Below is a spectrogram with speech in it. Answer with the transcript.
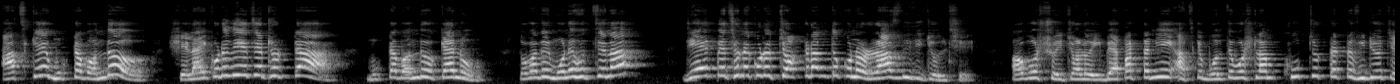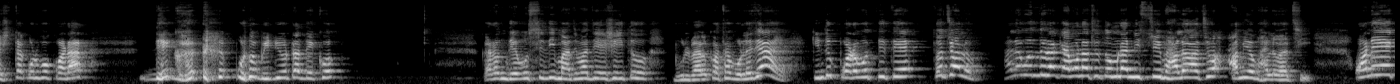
আজকে মুখটা বন্ধ? সেলাই করে দিয়েছে ঠোঁটটা। মুখটা বন্ধ কেন? তোমাদের মনে হচ্ছে না? যে এর পেছনে কোনো চক্রান্ত, কোনো রাজনীতি চলছে? অবশ্যই চলো এই ব্যাপারটা নিয়ে আজকে বলতে বসলাম। খুব ছোট্ট একটা ভিডিও চেষ্টা করব করার। দেখো, পুরো ভিডিওটা দেখো। কারণ দেবশ্রীদি মাঝে মাঝে এসেই তো ভুলভাল কথা বলে যায়, কিন্তু পরবর্তীতে তো চলো। হ্যালো বন্ধুরা, কেমন আছো তোমরা? নিশ্চয়ই ভালো আছো, আমিও ভালো আছি। অনেক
